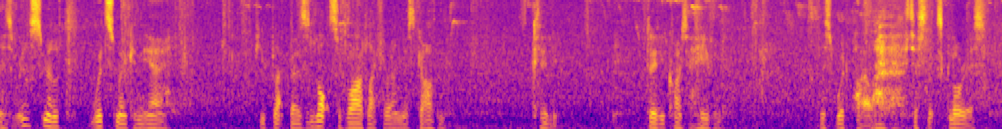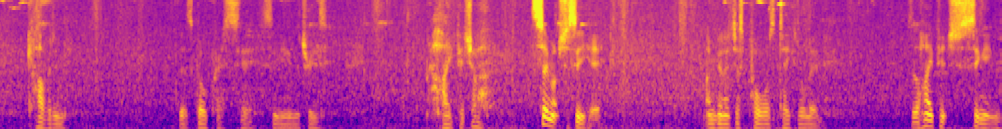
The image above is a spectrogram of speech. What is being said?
There's a real smell of wood smoke in the air. Few blackbirds, lots of wildlife around this garden. It's clearly, clearly quite a haven. This woodpile just looks glorious, covered in. There's goldcrests here singing in the trees. High pitch. Oh, so much to see here. I'm going to just pause and take it all in. So the high pitched singing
